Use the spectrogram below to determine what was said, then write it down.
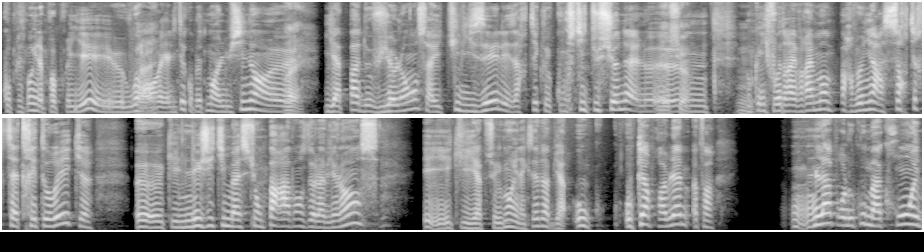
complètement inapproprié, voire Ouais. en réalité complètement hallucinant. Ouais. Il n'y a pas de violence à utiliser les articles constitutionnels. Mm. Donc il faudrait vraiment parvenir à sortir de cette rhétorique qui est une légitimation par avance de la violence et, et qui est absolument inacceptable. Il n'y a au- aucun problème. Enfin, là, pour le coup, Macron est,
